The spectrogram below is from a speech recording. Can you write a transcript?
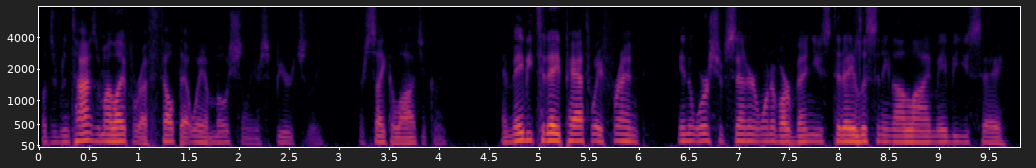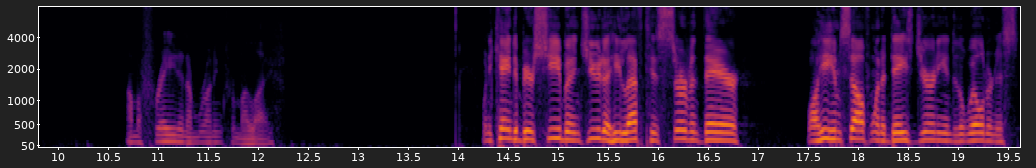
But there's been times in my life where I've felt that way emotionally or spiritually or psychologically. And maybe today, Pathway friend, in the worship center, one of our venues today, listening online, maybe you say, I'm afraid and I'm running for my life. When he came to Beersheba in Judah, he left his servant there while he himself went a day's journey into the wilderness.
